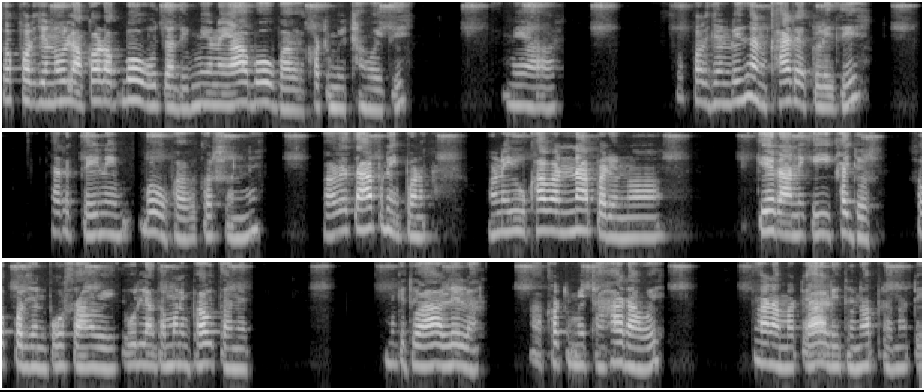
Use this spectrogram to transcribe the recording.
સફરજન ઓલા કડક બહુ હતા મેં નહીં આ બહુ ભાવે ખટમીઠા હોય તે. મેં આ સફરજન લીધા ને ખારેક લીધી. ખારેક તો એની બહુ ભાવે કરશનની ભાવે તો આપણી પણ મને એવું ખાવાનું ના પડે ને કે એ ખાજો, સફરજન પોસા આવે ઓલા તો મને ભાવતા નથી. મેં કીધું, આ લેલા, આ ખટ મીઠા સારા હોય. આના માટે આ લીધું ને આપણા માટે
